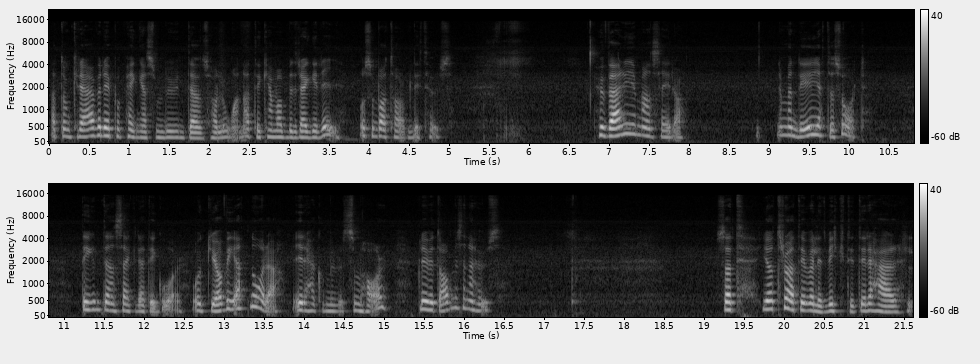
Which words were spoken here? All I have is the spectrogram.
att de kräver dig på pengar som du inte ens har lånat. Det kan vara bedrägeri och så bara tar de ditt hus. Hur värjer man sig då? Ja, men det är jättesvårt. Det är inte ens säkert att det går. Och jag vet några i det här kommunen som har blivit av med sina hus. Så att jag tror att det är väldigt viktigt i det här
